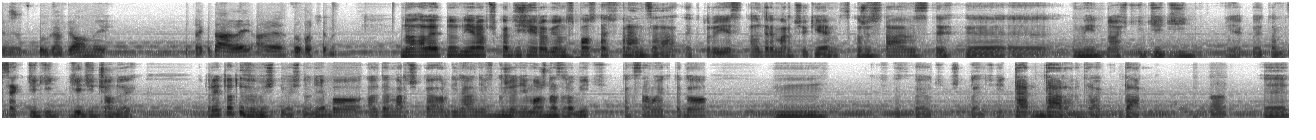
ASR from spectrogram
e, spługawionych i tak dalej, ale zobaczymy. No ale ja na przykład dzisiaj robiąc postać Franca, który jest Aldermarczykiem, skorzystałem z tych y, y, umiejętności dziedzi, jakby tam cech dziedzi, dziedziczonych, które to ty wymyśliłeś, no nie? Bo Aldermarczyka oryginalnie w grze nie można zrobić, tak samo jak tego mm, jak się nazywają ci przeklęci? Da, Dara, tak? Dara. Tak. Y,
